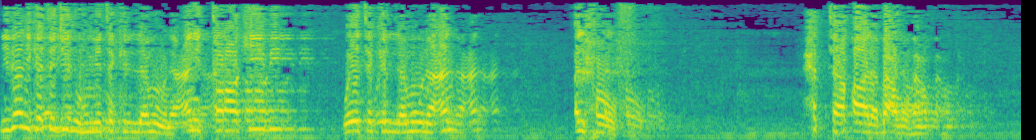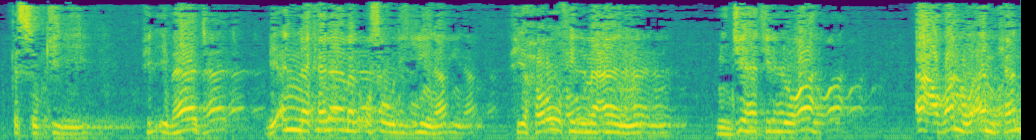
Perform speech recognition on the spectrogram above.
لذلك تجدهم يتكلمون عن التراكيب ويتكلمون عن الحروف. حتى قال بعضهم كالسبكي في الإبهاج بأن كلام الأصوليين في حروف المعاني من جهة اللغة أعظم وأمكن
